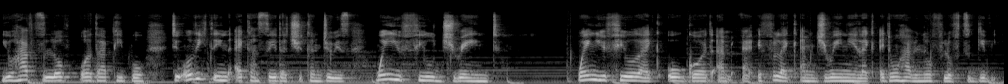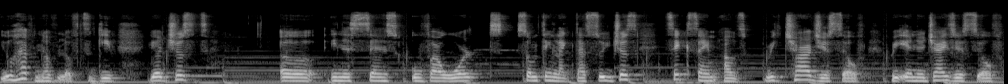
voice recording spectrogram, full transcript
You have to love other people. The only thing I can say that you can do is when you feel drained, when you feel like oh god I'm, i feel like i'm draining like i don't have enough love to give you have enough love to give you're just uh in a sense overworked something like that. So you just take time out recharge yourself re-energize yourself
